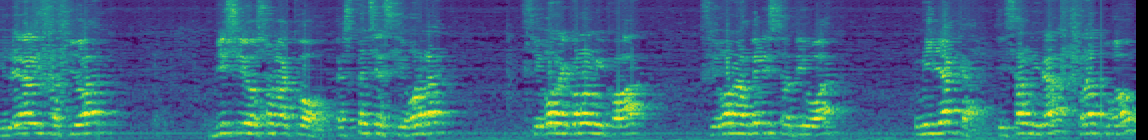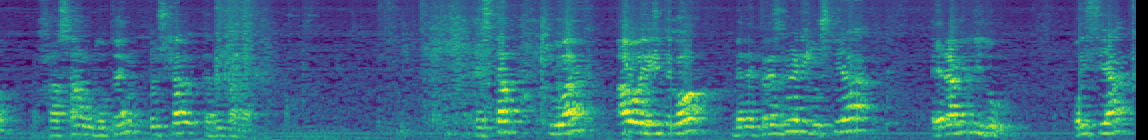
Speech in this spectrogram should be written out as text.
ilegalizazioak, bizi osorako espetxe zigorra, zigor ekonomikoa, zigor administratiboa, milaka izan dira tratu hau jasan duten Euskal Herritarrak. Estatuak hau egiteko bere tresneri guztia erabili du. Poliziak,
